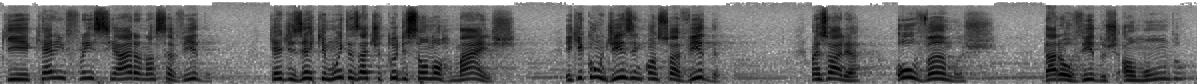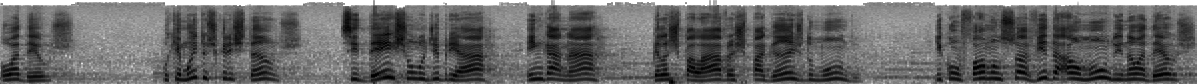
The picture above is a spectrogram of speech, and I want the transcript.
que quer influenciar a nossa vida, quer dizer que muitas atitudes são normais e que condizem com a sua vida. Mas olha, ou vamos dar ouvidos ao mundo ou a Deus, porque muitos cristãos se deixam ludibriar, enganar pelas palavras pagãs do mundo e conformam sua vida ao mundo e não a Deus.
